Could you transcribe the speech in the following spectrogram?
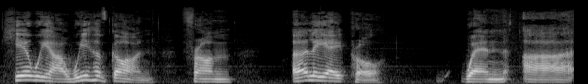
here we are. We have gone from early April when uh,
